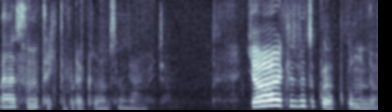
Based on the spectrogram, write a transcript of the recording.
Ben seni tekte bırakıyorum. Seni gelmeyeceğim. Ya herkes bir tık bırak. Bunu da.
